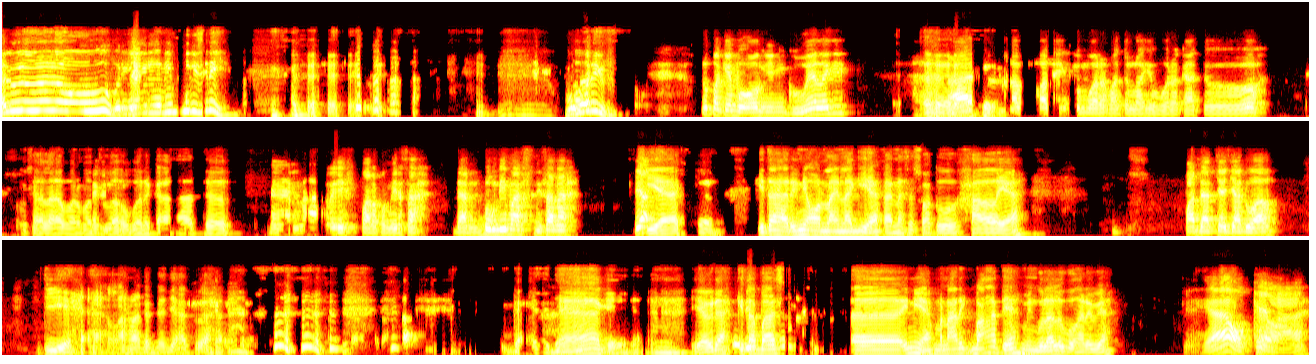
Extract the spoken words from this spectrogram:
Halo, halo, halo. Lagi dengan di sini. Bung Arif. Lu pakai bohongin gue lagi. Assalamualaikum warahmatullahi wabarakatuh. Assalamualaikum warahmatullahi wabarakatuh. Dengan Arif, para pemirsa. Dan Bung Dimas di sana. Ya. Iya. Kita hari ini online lagi ya, karena sesuatu hal ya. Padatnya jadwal. Iya, lah ada jadwal. kayaknya, kayaknya. Ya udah, kita bahas uh, ini ya, menarik banget ya minggu lalu Bung Arif ya. Ya, oke okay lah.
